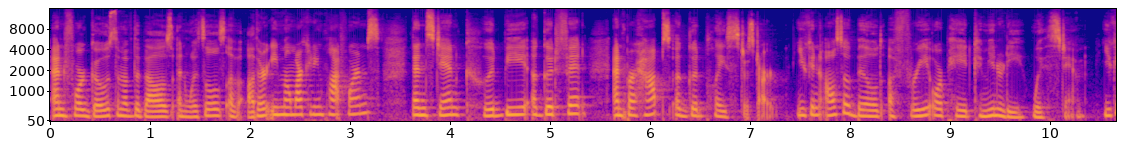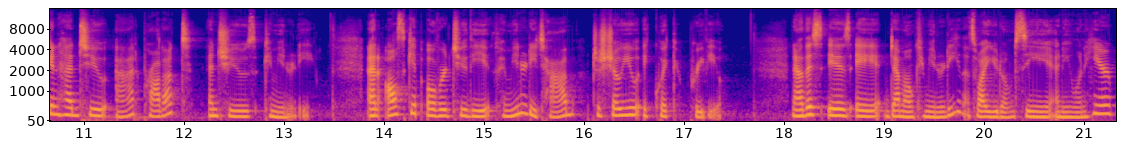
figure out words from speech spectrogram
and forego some of the bells and whistles of other email marketing platforms, then Stan could be a good fit and perhaps a good place to start. You can also build a free or paid community with Stan. You can head to Add Product and choose Community. And I'll skip over to the Community tab to show you a quick preview. Now, this is a demo community, that's why you don't see anyone here,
